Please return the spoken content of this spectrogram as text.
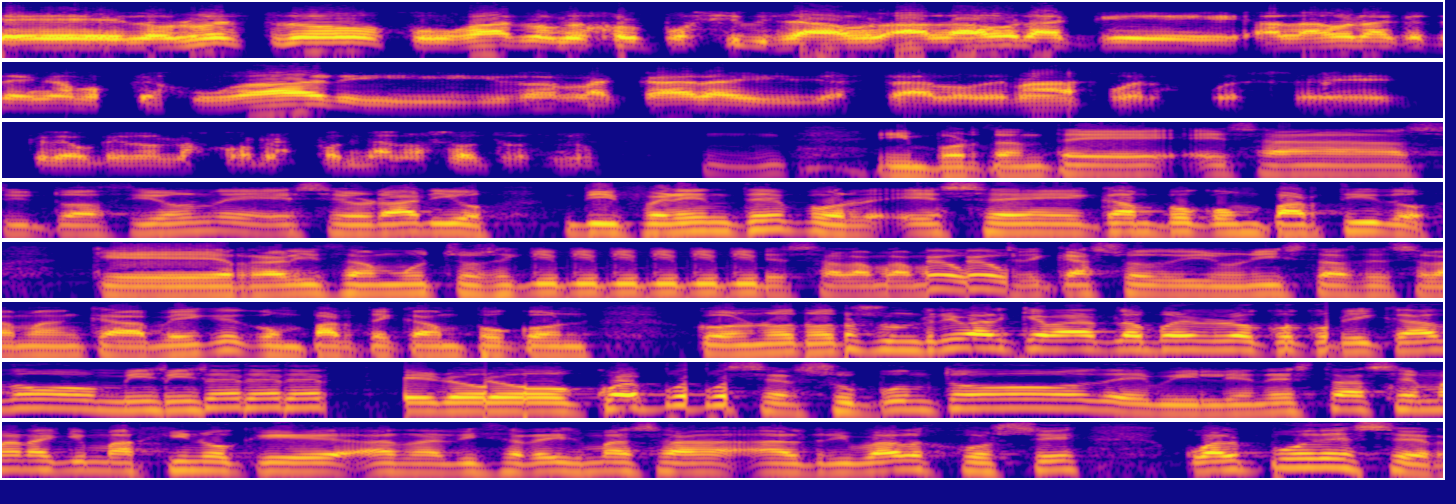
eh, lo nuestro, jugar lo mejor posible a, a, la hora que a la hora que tengamos que jugar y dar la cara y ya está. Lo demás, bueno, pues eh, creo que no nos corresponde a nosotros, ¿no? Importante esa situación, ese horario diferente por ese campo compartido que realizan muchos equipos de Salamanca. el caso de Unionistas de Salamanca B, que comparte campo con, con otros. Un rival que va a ponerlo complicado, mister, pero ¿cuál puede ser su punto débil? En esta semana que imagino que analizaréis más al rival, José, ¿cuál puede ser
